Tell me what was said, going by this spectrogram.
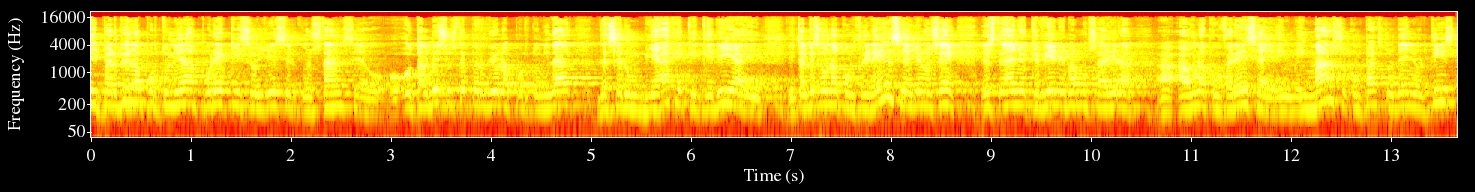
y perdió la oportunidad por X o Y circunstancia, o, tal vez usted perdió la oportunidad de hacer un viaje que quería y, tal vez a una conferencia, yo no sé, este año que viene vamos a ir a, una conferencia en, en, marzo con Pastor Daniel Ortiz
